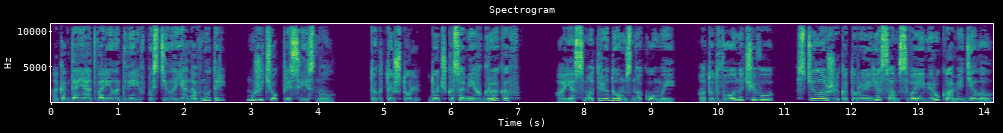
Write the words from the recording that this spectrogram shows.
а когда я отворила дверь и впустила Яна внутрь, мужичок присвистнул. «Так ты, что ли, дочка самих греков? А я смотрю, дом знакомый, а тут вон и чего, стеллажи, которые я сам своими руками делал.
